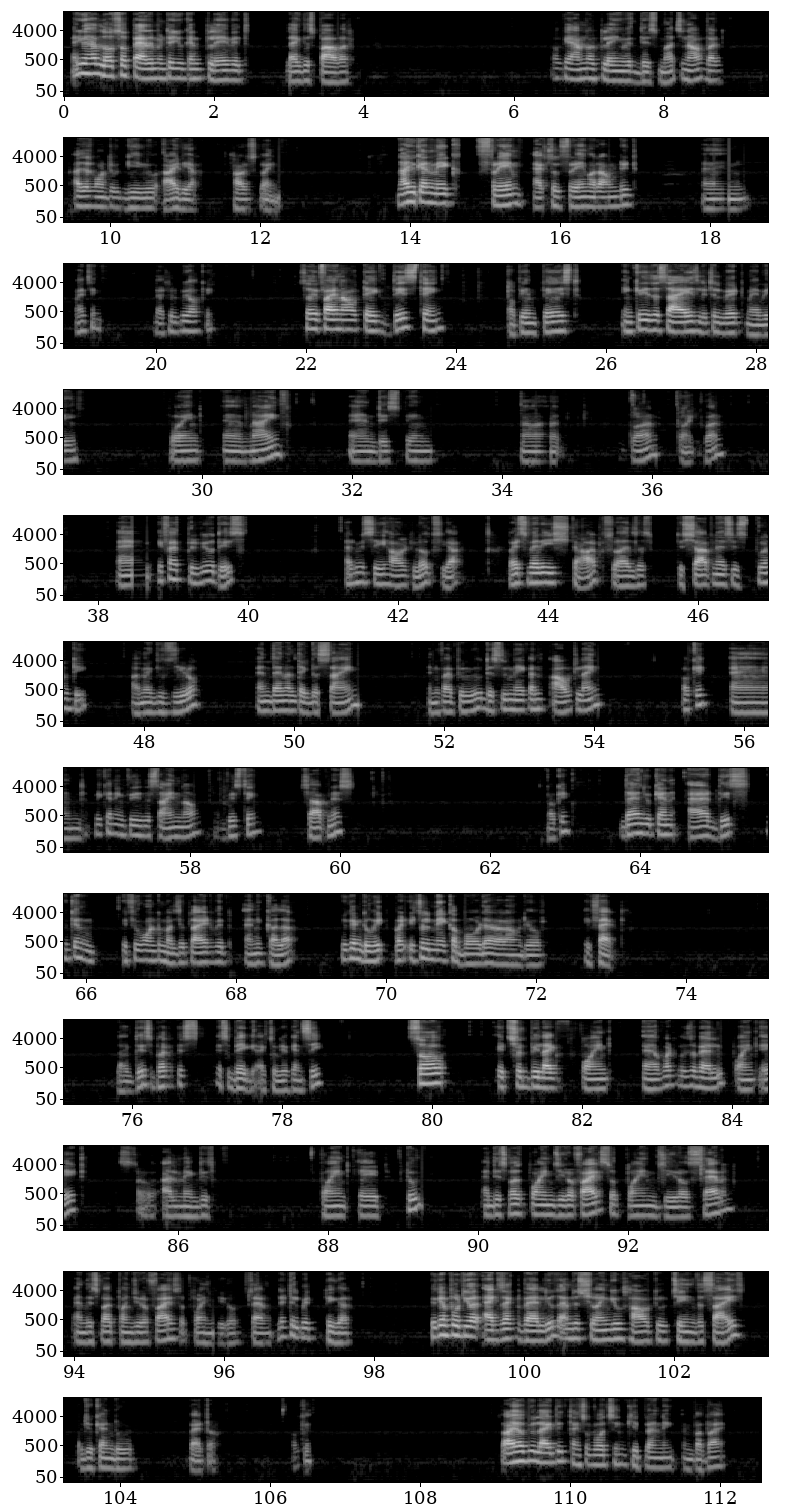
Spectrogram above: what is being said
And you have lots of parameter you can play with like this power. Okay i'm not playing with this much now but i just want to give you idea how it's going. Now you can make frame actual frame around it. And i think that will be okay. So if i now take this thing copy and paste increase the size little bit maybe uh, 0.9 and this thing uh, 1.1 and if I preview this let me see how it looks yeah. But it's very sharp so I'll just the sharpness is 20 I'll make this 0 and then I'll take the sine. And if I preview this will make an outline. Okay and we can increase the sine now this thing sharpness. Okay. Then you can add this. You can if you want to multiply it with any color you can do it but it will make a border around your effect. Like this but it's it's big actually you can see. So it should be like point uh, what was the value? 0.8 so i'll make this 0.82 and this was 0.05 so 0.07 and this was 0.05 so 0.07 little bit bigger. You can put your exact values. I'm just showing you how to change the size but you can do better. Okay? So i hope you liked it. Thanks for watching. Keep learning and bye bye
